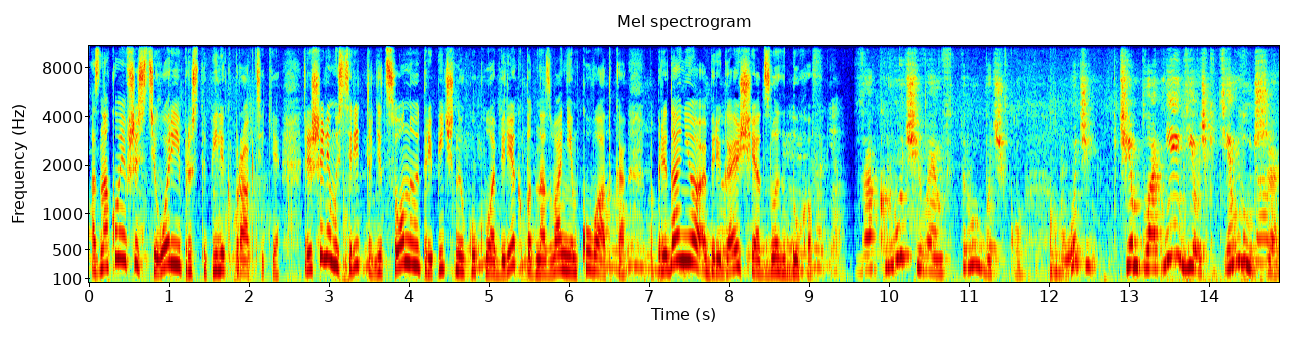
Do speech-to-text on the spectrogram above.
Ознакомившись с теорией, приступили к практике. Решили мастерить традиционную тряпичную куклу-оберег под названием куватка, по преданию оберегающая от злых духов. Закручиваем в трубочку. Очень... Чем плотнее, девочки, тем лучше.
